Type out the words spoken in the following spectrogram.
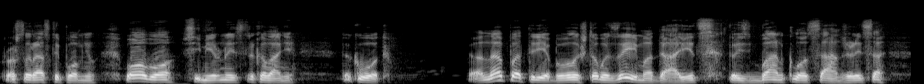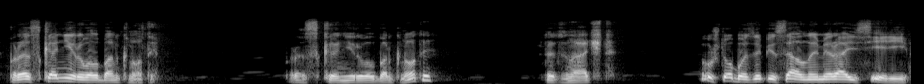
В прошлый раз ты помнил. Во-во, всемирное страхование. Так вот, она потребовала, чтобы взаимодавец, то есть Банк Лос-Анджелеса, просканировал банкноты. Просканировал банкноты? Что это значит? Ну, чтобы записал номера и серии.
